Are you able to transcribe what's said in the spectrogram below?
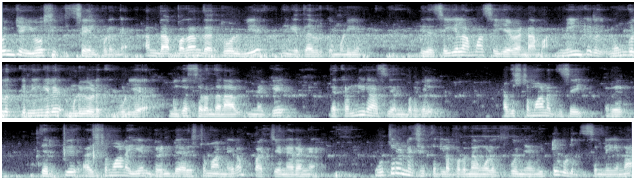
கொஞ்சம் யோசித்து செயல்படுங்க. அந்த அப்போ தான் இந்த தோல்வியை நீங்கள் தவிர்க்க முடியும். இதை செய்யலாமா செய்ய வேண்டாமா? நீங்கள் உங்களுக்கு நீங்களே முடிவெடுக்கக்கூடிய மிக சிறந்த நாள் இன்றைக்கி இந்த கன்னிராசி அன்பர்கள் அதிர்ஷ்டமான திசை தெற்கு அதிர்ஷ்டமான எண் ரெண்டு அதிர்ஷ்டமான நிறம் பச்சை நிறங்க. உத்திர நட்சத்திரத்தில் பிறந்தவங்களுக்கு கொஞ்சம் விட்டு கொடுத்து செஞ்சீங்கன்னா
